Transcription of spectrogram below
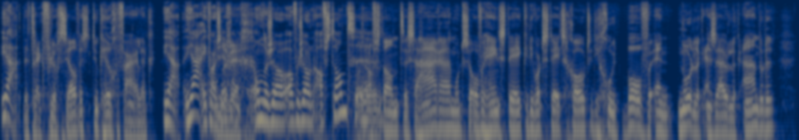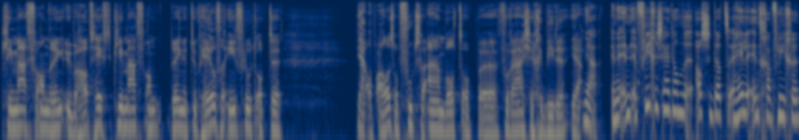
Ja, De trekvlucht zelf is natuurlijk heel gevaarlijk. ja, ja, ik wou Onderweg. zeggen, onder zo, over zo'n afstand. De eh, afstand, de Sahara moeten ze overheen steken. Die wordt steeds groter. Die groeit boven en noordelijk en zuidelijk aan door de klimaatverandering. Überhaupt heeft de klimaatverandering natuurlijk heel veel invloed op, de, ja, op alles. Op voedselaanbod, op fouragegebieden. Ja. Ja, en, en, en vliegen zij dan, als ze dat hele eind gaan vliegen,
